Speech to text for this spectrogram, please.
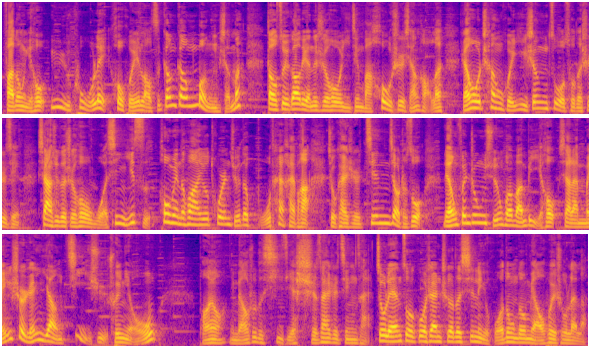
发动以后欲哭无泪，后悔老子刚刚猛什么。到最高点的时候已经把后事想好了，然后忏悔一生做错的事情。下去的时候我心已死，后面的话又突然觉得不太害怕，就开始尖叫着坐。两分钟循环完毕以后，下来没事人一样继续吹牛。朋友，你描述的细节实在是精彩，就连坐过山车的心理活动都描绘出来了。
